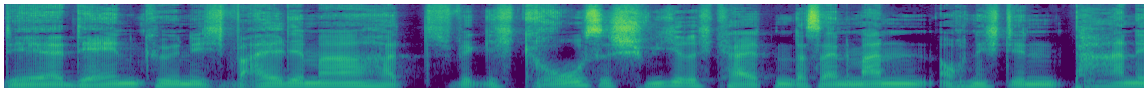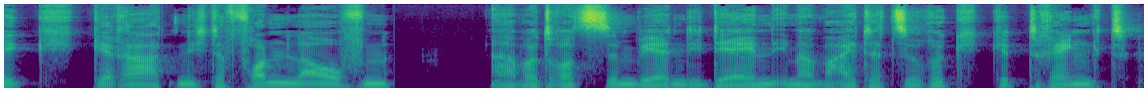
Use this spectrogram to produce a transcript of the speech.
Der Dänenkönig Waldemar hat wirklich große Schwierigkeiten, dass sein Mann auch nicht in Panik geraten, nicht davonlaufen, aber trotzdem werden die Dänen immer weiter zurückgedrängt.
